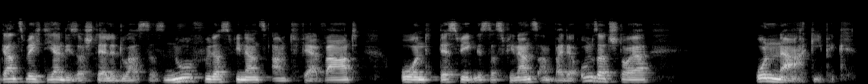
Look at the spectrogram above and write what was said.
Ganz wichtig an dieser Stelle, du hast das nur für das Finanzamt verwahrt und deswegen ist das Finanzamt bei der Umsatzsteuer unnachgiebig.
